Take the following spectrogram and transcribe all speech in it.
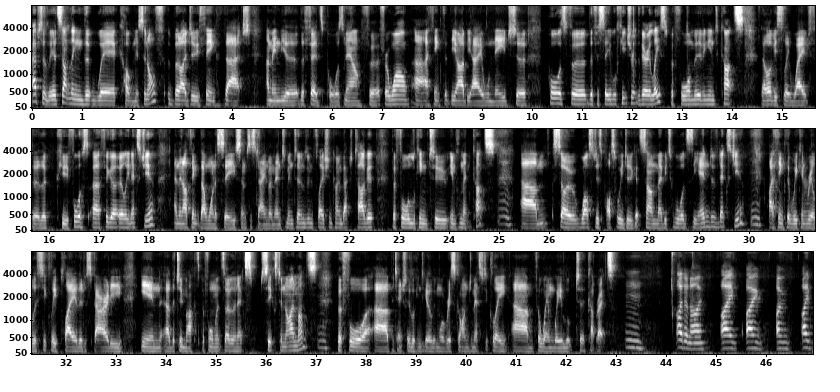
Absolutely, it's something that we're cognizant of, but I do think that I mean the the Fed's paused now for for a while. Uh, I think that the RBA will need to pause for the foreseeable future at the very least before moving into cuts. They'll obviously wait for the Q4 uh, figure early next year, and then I think they'll want to see some sustained momentum in terms of inflation coming back to target before looking to implement cuts. Um, so, whilst it is possible we do get some maybe towards the end of next year, I think that we can realistically play the disparity in uh, the two markets' performance over the next six to nine months before uh, potentially looking to get a bit more risk on domestically um, for when we look to cut rates. I don't know. I I I'm I.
